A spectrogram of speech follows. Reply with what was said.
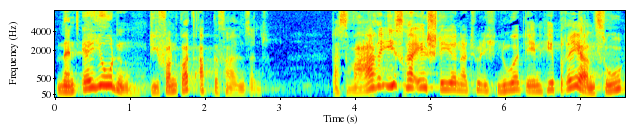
nennt er Juden, die von Gott abgefallen sind. Das wahre Israel stehe natürlich nur den Hebräern zu,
